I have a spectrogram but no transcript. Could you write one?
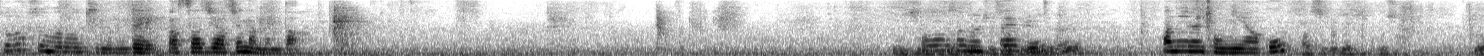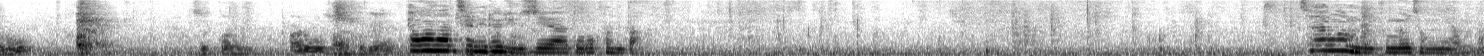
소독솜으로 두는데 마사지하진 않는다. 소금을 빼고 환희를 정리하고 40에서 90도로 재빠르 빠르고 정확하게 평안한 체위를 유지하도록 한다. 사용한 물품을 정리한다.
